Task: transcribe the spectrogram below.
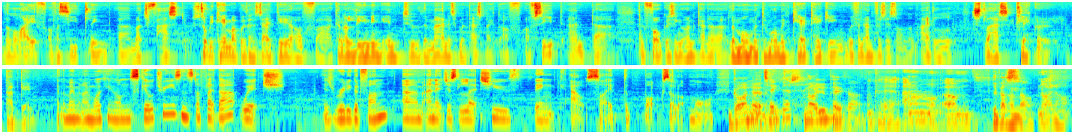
the life of a seedling uh, much faster. So we came up with this idea of uh, kind of leaning into the management aspect of, of seed and uh, and focusing on kind of the moment-to-moment caretaking with an emphasis on an idle slash clicker type game. At the moment, I'm working on skill trees and stuff like that, which is really good fun, um, and it just lets you think outside the box a lot more. Go ahead. You take that? No, you take that. Okay, I don't know. Um, he doesn't know. No, I know.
